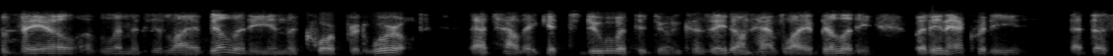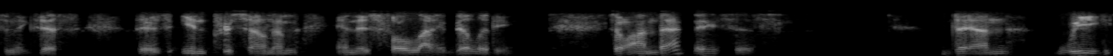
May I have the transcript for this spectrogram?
the veil of limited liability in the corporate world. That's how they get to do what they're doing because they don't have liability. But in equity, that doesn't exist. There's in personam and there's full liability. So on that basis, then we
